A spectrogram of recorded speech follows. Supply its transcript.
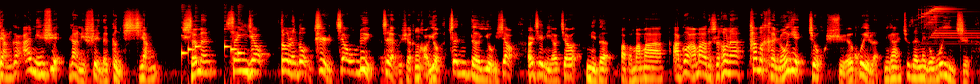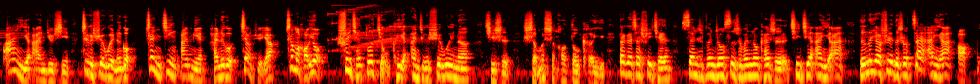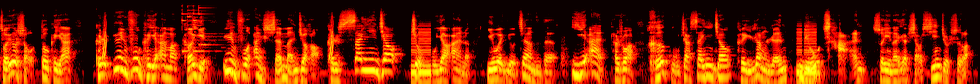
两个安眠穴让你睡得更香。神门、三阴交。都能够治焦虑，这两个穴很好用，真的有效。而且你要教你的爸爸妈妈、阿公阿嬷的时候呢，他们很容易就学会了。你看，就在那个位置按一按就行。这个穴位能够镇静安眠，还能够降血压，这么好用。睡前多久可以按这个穴位呢？其实什么时候都可以，大概在睡前三十分钟、四十分钟开始轻轻按一按，等到要睡的时候再按一按啊，左右手都可以按。可是孕妇可以按吗？可以，孕妇按神门就好。可是三阴交就不要按了，因为有这样子的医案，他说啊，合谷加三阴交可以让人流产，所以呢要小心就是了。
